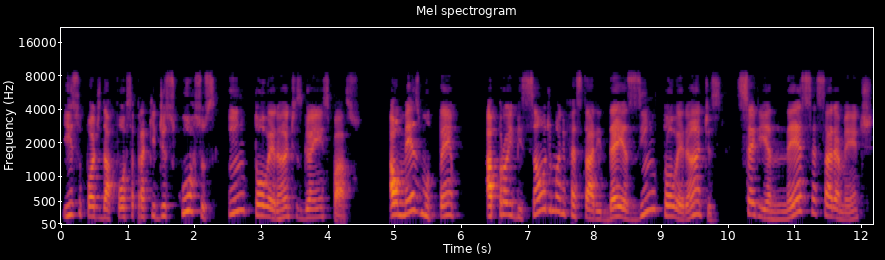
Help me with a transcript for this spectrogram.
isso pode dar força para que discursos intolerantes ganhem espaço. Ao mesmo tempo, a proibição de manifestar ideias intolerantes seria necessariamente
